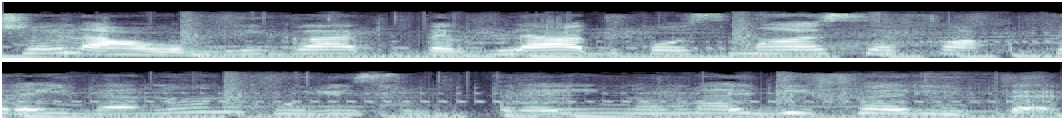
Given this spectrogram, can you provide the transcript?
ce l-a obligat pe Vlad Cosma să fac trei denunțuri sub trei nume diferite.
